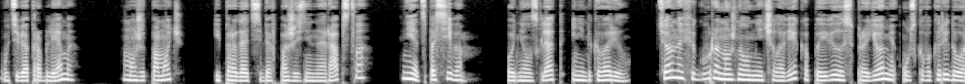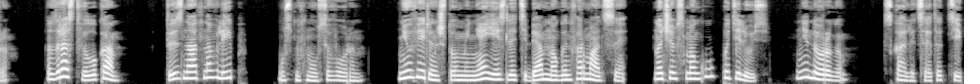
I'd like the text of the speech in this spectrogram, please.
У тебя проблемы? Может помочь? И продать себя в пожизненное рабство? Нет, спасибо», — поднял взгляд и не договорил. Темная фигура нужного мне человека появилась в проеме узкого коридора. «Здравствуй, Лука. Ты знатно влип», — усмехнулся ворон. Не уверен, что у меня есть для тебя много информации, но чем смогу, поделюсь. Недорого. Скалится этот тип.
